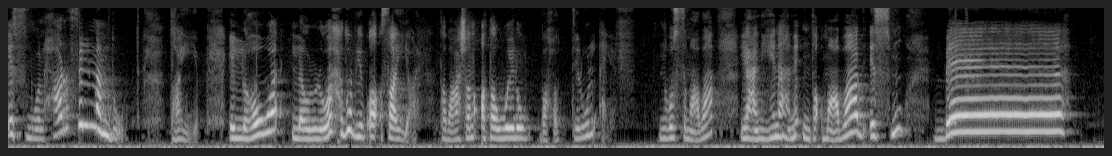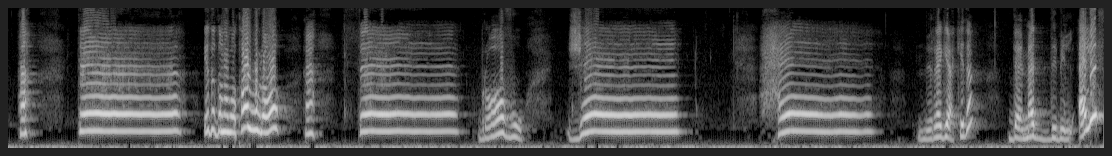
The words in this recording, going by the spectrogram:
اسمه الحرف الممدود. طيب اللي هو لو لوحده بيبقى قصير. طب عشان أطوله بحط له الألف. نبص مع بعض. يعني هنا هننطق مع بعض اسمه ب ها تا إيه ده؟ ده أنا بطول اهو. ها تا برافو. جا ح. نراجع كده. ده مد بالالف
